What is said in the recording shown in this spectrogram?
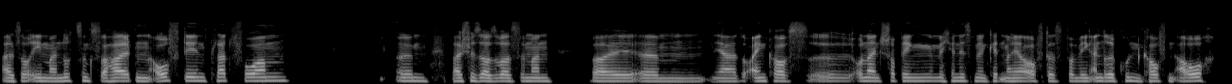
als auch eben mein Nutzungsverhalten auf den Plattformen. Ähm, beispielsweise sowas, wenn man bei ähm, ja, so Einkaufs-Online-Shopping-Mechanismen äh, kennt man ja oft, dass von wegen andere Kunden kaufen auch.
